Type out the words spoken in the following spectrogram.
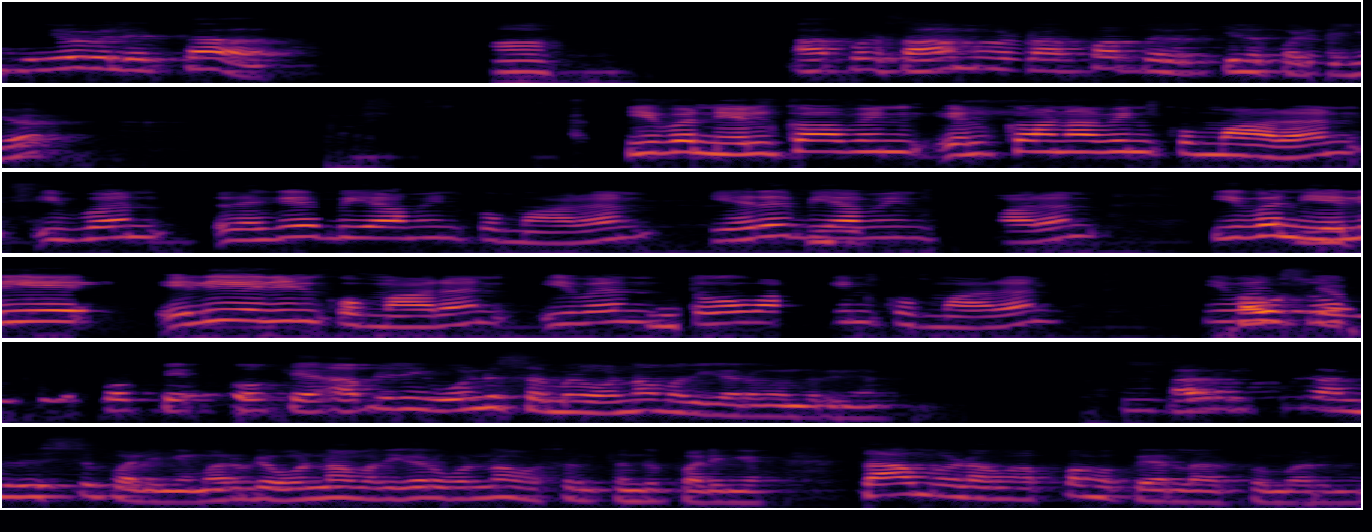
யோவேல் இருக்கா? ஆ. அப்புறம் சாமியோட அப்பா பேர் கீழே படிங்க. இவன் எல்காவின் எல்கானாவின் குமாரன் இவன் ரெகேபியாவின் குமாரன் எரேபியாவின் குமாரன் இவன் எலியே எலியேலின் குமாரன் இவன் தோவாக்கின் குமாரன் இவன் ஓகே ஓகே அப்படி நீங்க ஒண்ணு சமையல் ஒண்ணாம் அதிகாரம் வந்துருங்க. அந்த லிஸ்ட் படிங்க. மறுபடியும் ஒண்ணாம் அதிகாரம் ஒண்ணாம் வசனத்துல இருந்து படிங்க. சாமியோட அவங்க அப்பாங்க பேர்லாம் இருக்கும் பாருங்க.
